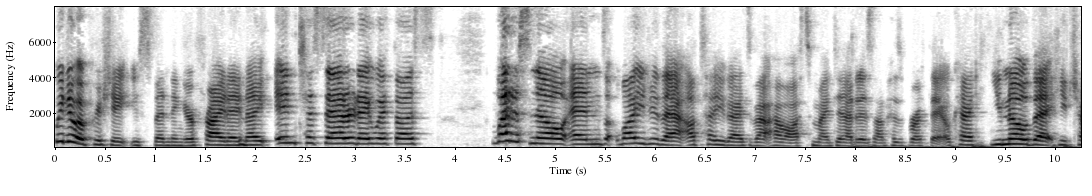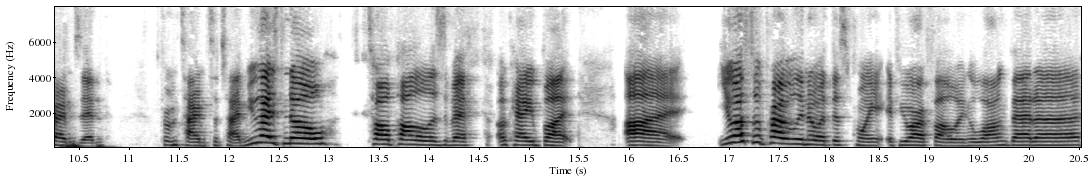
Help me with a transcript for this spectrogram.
we do appreciate you spending your Friday night into Saturday with us. Let us know. And while you do that, I'll tell you guys about how awesome my dad is on his birthday. Okay. You know that he chimes in from time to time. You guys know Tall Paul Elizabeth. Okay. But uh, you also probably know at this point, if you are following along, that uh,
